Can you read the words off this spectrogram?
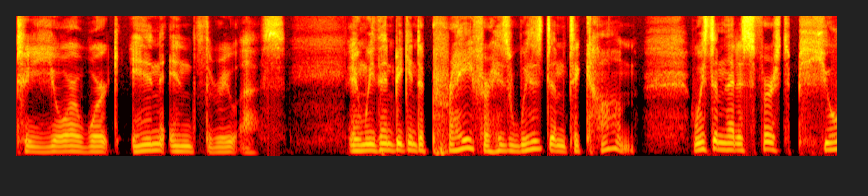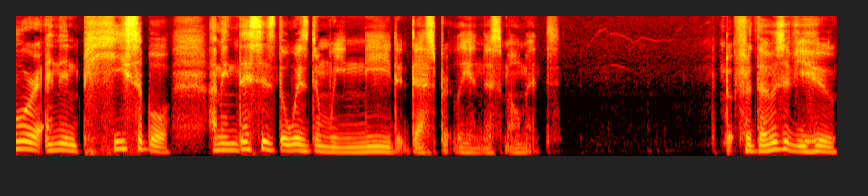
to your work in and through us. And we then begin to pray for his wisdom to come. Wisdom that is first pure and then peaceable. I mean, this is the wisdom we need desperately in this moment. But for those of you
